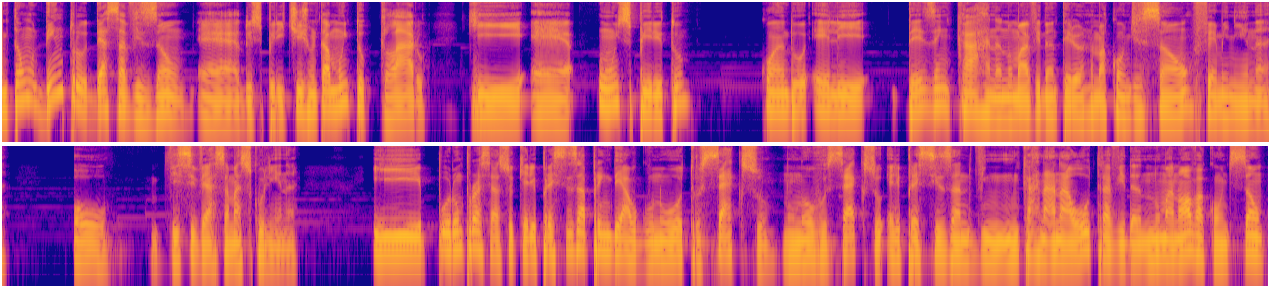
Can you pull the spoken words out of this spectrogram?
então, dentro dessa visão é, do espiritismo, está muito claro que é um espírito, quando ele desencarna numa vida anterior numa condição feminina ou vice-versa masculina, e por um processo que ele precisa aprender algo no outro sexo, num novo sexo, ele precisa encarnar na outra vida, numa nova condição,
